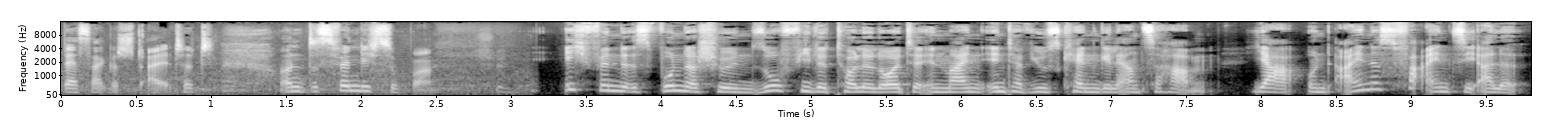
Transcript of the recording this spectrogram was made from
besser gestaltet. Und das finde ich super. Ich finde es wunderschön, so viele tolle Leute in meinen Interviews kennengelernt zu haben. Ja, und eines vereint sie alle.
